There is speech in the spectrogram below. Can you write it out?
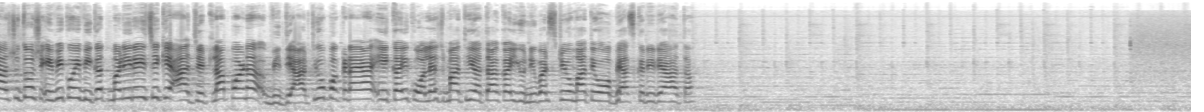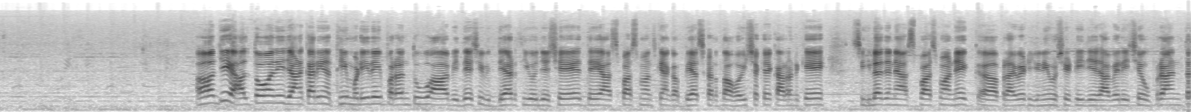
આશુતોષ, એવી કોઈ વિગત મળી રહી છે કે આ જેટલા પણ વિદ્યાર્થીઓ પકડાયા, એ કઈ કોલેજમાંથી હતા, કઈ યુનિવર્સિટીઓમાં તેઓ અભ્યાસ કરી રહ્યા હતા? જી, હાલ તો એની જાણકારી નથી મળી રહી, પરંતુ આ વિદેશી વિદ્યાર્થીઓ જે છે, તે આસપાસમાં જ ક્યાંક અભ્યાસ કરતા હોઈ શકે, કારણ કે સિલજ અને આસપાસમાં અનેક પ્રાઇવેટ યુનિવર્સિટી જે આવેલી છે, ઉપરાંત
